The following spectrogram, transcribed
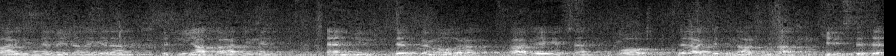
tarihinde meydana gelen ve dünya tarihinin en büyük depremi olarak tarihe geçen o felaketin ardından Kilis'te de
